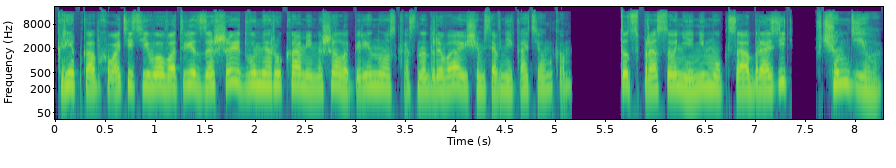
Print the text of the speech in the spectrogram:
Крепко обхватить его в ответ за шею двумя руками мешала переноска с надрывающимся в ней котенком. Тот с не мог сообразить, в чем дело.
